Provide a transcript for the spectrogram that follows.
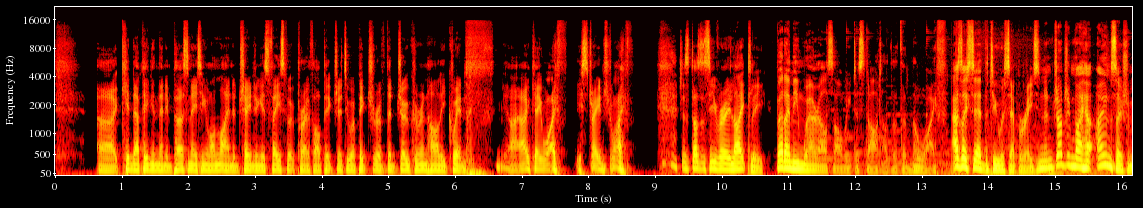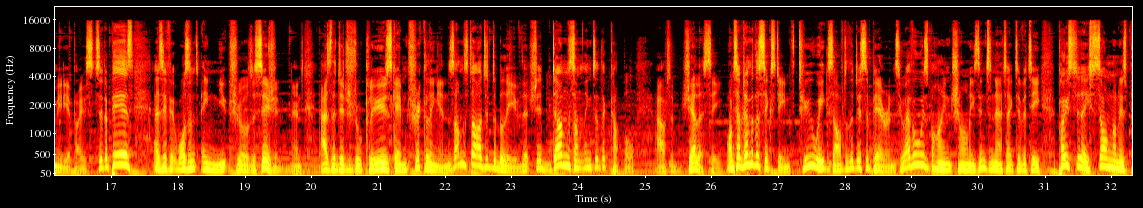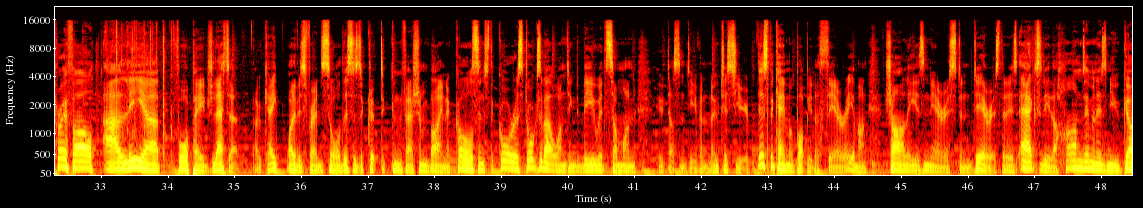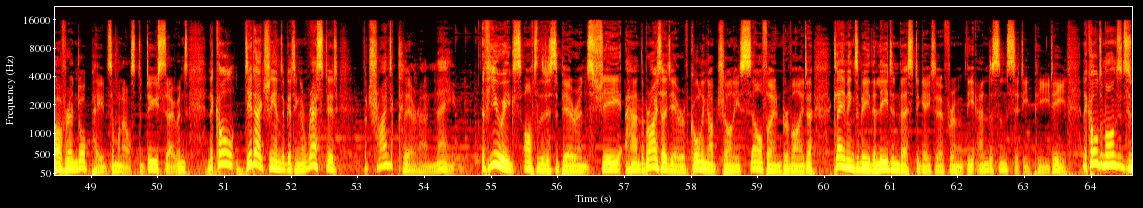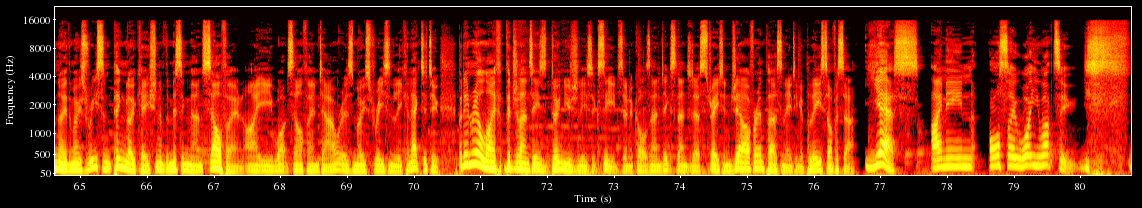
uh, kidnapping and then impersonating him online and changing his Facebook profile picture to a picture of the Joker and Harley Quinn. okay, wife, estranged wife. Just doesn't seem very likely. But I mean, where else are we to start other than the wife? As I said, the two were separated, and judging by her own social media posts, it appears as if it wasn't a mutual decision. And as the digital clues came trickling in, some started to believe that she'd done something to the couple out of jealousy. On September the 16th, two weeks after the disappearance, whoever was behind Charlie's internet activity posted a song on his profile, Aaliyah four page letter. Okay, one of his friends saw this as a cryptic confession by Nicole since the chorus talks about wanting to be with someone who doesn't even notice you. This became a popular theory among Charlie's nearest and dearest that his ex had either harmed him and his new girlfriend or paid someone else to do so, and Nicole did actually end up getting arrested for trying to clear her name. A few weeks after the disappearance, she had the bright idea of calling up Charlie's cell phone provider, claiming to be the lead investigator from the Anderson City PD. Nicole demanded to know the most recent ping location of the missing man's cell phone, i.e., what cell phone tower is most recently connected to. But in real life, vigilantes don't usually succeed, so Nicole's antics landed her straight in jail for impersonating a police officer. Yes, I mean, also, what are you up to?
